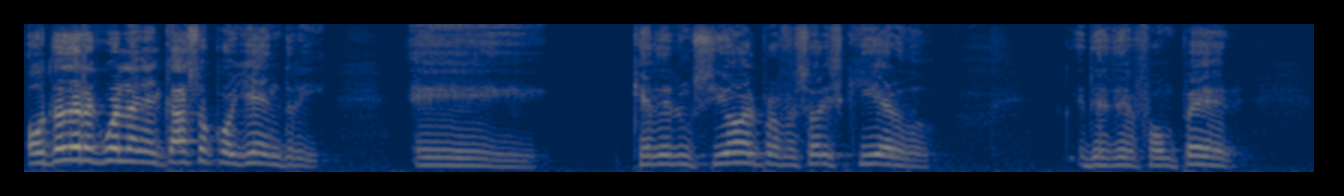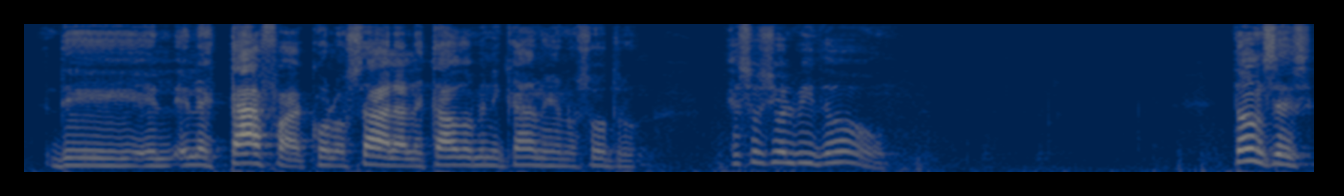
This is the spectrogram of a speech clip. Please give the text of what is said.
¿O ustedes recuerdan el caso Coyentri eh, que denunció el profesor Izquierdo desde Fomper de la estafa colosal al Estado Dominicano y a nosotros? Eso se olvidó. Entonces,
